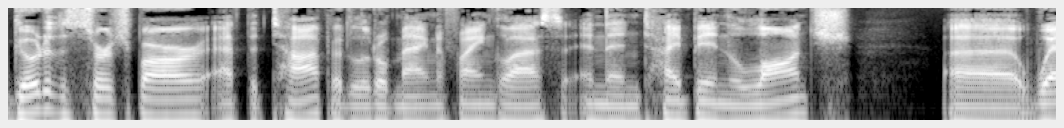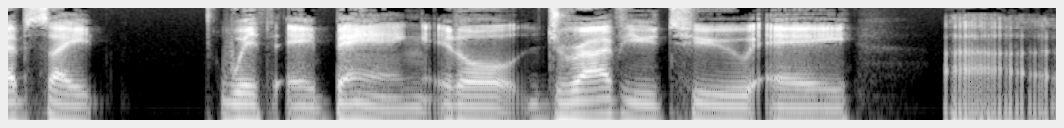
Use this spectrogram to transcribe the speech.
go to the search bar at the top, at a little magnifying glass, and then type in launch uh, website with a bang. It'll drive you to a uh,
